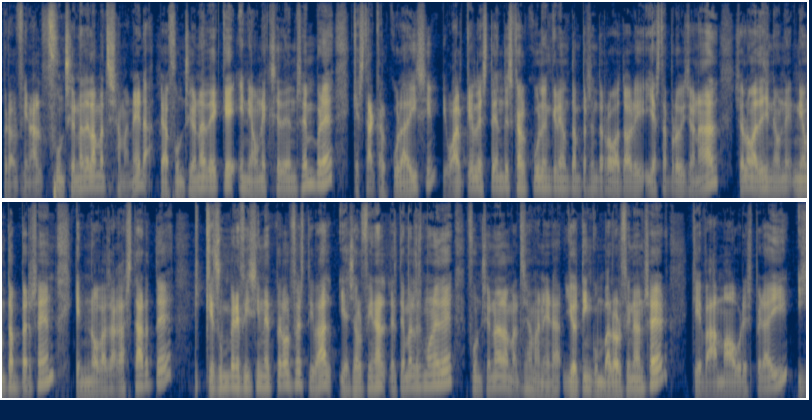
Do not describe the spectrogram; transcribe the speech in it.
però al final funciona de la mateixa manera. O sigui, funciona de que n'hi ha un excedent sempre que està calculadíssim, igual que les tendes calculen que n'hi ha un tant per cent de robatori i ja està provisionat, això és el mateix, n'hi ha, un, ha un tant per cent que no vas a gastar-te i que és un benefici net per al festival. I això al final, el tema de les monedes funciona de la mateixa manera. Jo tinc un valor financer que va a moure's per ahir i,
